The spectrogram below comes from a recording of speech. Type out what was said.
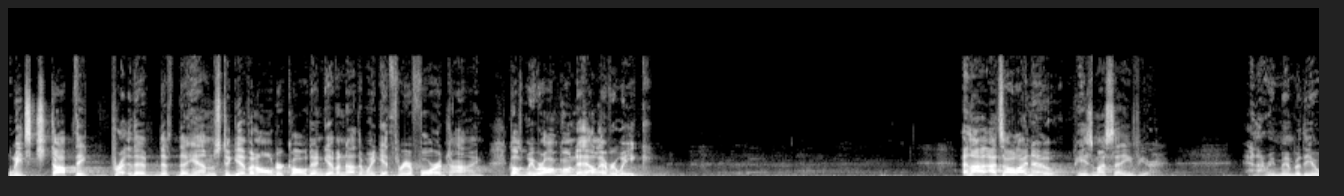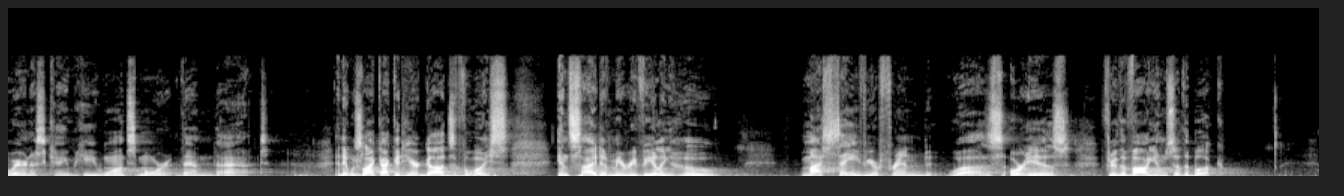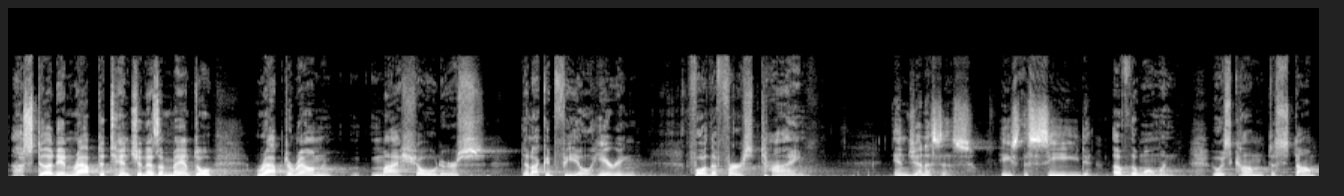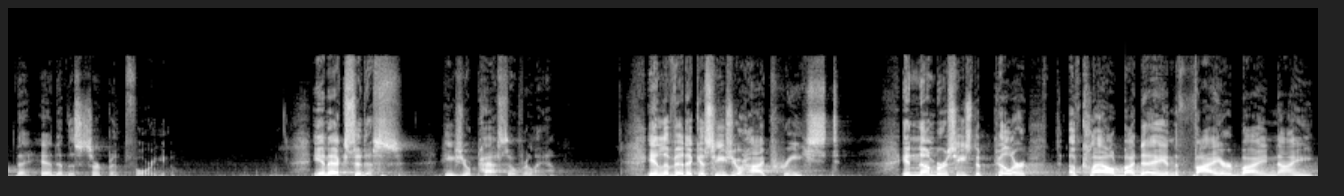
We'd stop the, the, the, the hymns to give an altar call, then give another one. We'd get three or four at a time because we were all going to hell every week. And I, that's all I knew. He's my Savior. And I remember the awareness came. He wants more than that. And it was like I could hear God's voice inside of me revealing who my Savior friend was or is through the volumes of the book. I stood in rapt attention as a mantle wrapped around my shoulders that I could feel, hearing for the first time in Genesis, he's the seed of the woman who has come to stomp the head of the serpent for you. In Exodus, he's your Passover lamb. In Leviticus, he's your high priest. In Numbers, he's the pillar of cloud by day and the fire by night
